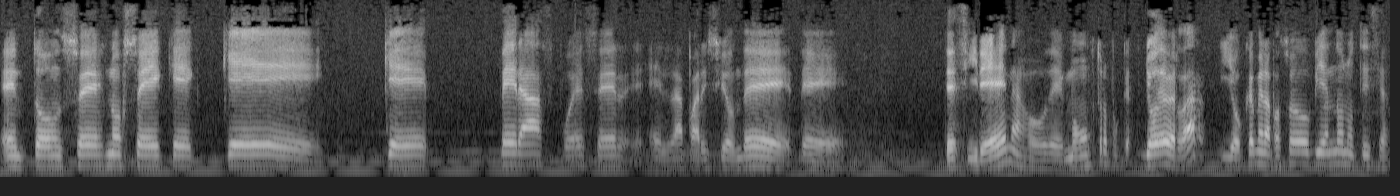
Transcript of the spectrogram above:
Entonces no sé qué, qué, qué veraz puede ser la aparición de de sirenas o de monstruos, porque yo de verdad, y yo que me la paso viendo noticias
